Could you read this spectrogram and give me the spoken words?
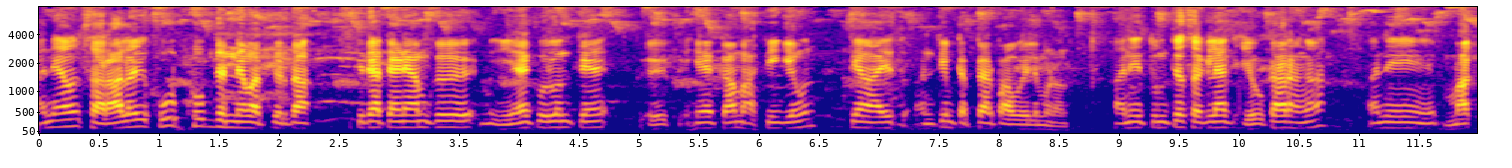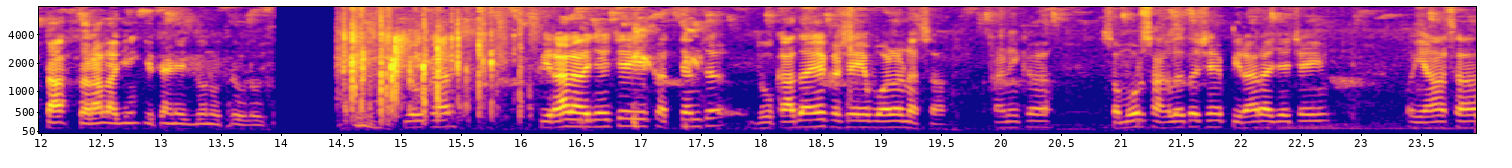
आनी हांव सरालोय खूब खूब धन्यवाद करता. कित्याक तेणें आमकां हें करून तें हें काम हाती घेवन तें आयज अंतीम टप्प्यार पावयलें म्हणून. आनी तुमच्या सगळ्यांक येवकार हांगा आनी मागता सरा लागीं की तेणें एक दोन उतरां उलोवचें येवकार. पिरा राजाचें एक अत्यंत धोकादायक अशें हें वळण आसा आनीक समोर सांगलें तशें पिरा राजाचें हें आसा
